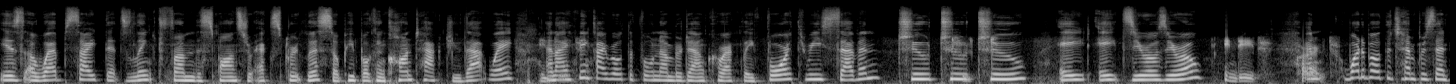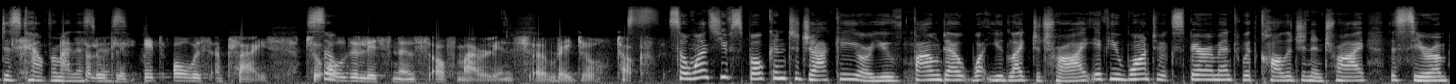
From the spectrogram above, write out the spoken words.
is a website that's linked from the sponsor expert list so people can contact you that way. Indeed. And I think I wrote the phone number down correctly 437 222 8800. Indeed. Correct. And what about the 10% discount for my Absolutely. listeners? Absolutely. It always applies to so, all the listeners of Marilyn's uh, radio talk. So once you've spoken to Jackie or you've found out what you'd like to try, if you want to experiment with collagen and try the serum,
